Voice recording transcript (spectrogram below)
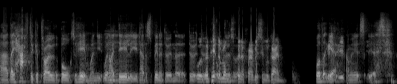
Uh, they have to throw the ball to him when you, when Mm. ideally you'd have a spinner doing the do it. Well, do they pick the wrong doing the spinner for every single game. Well, th- It- yeah, it- I mean it's yes.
